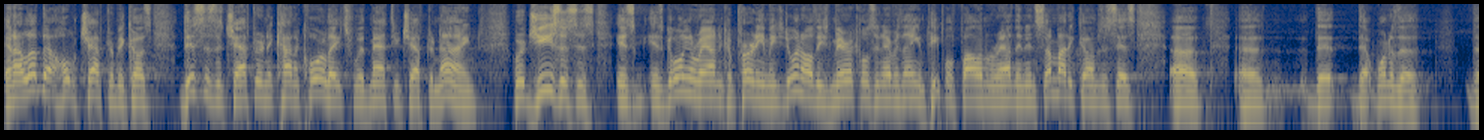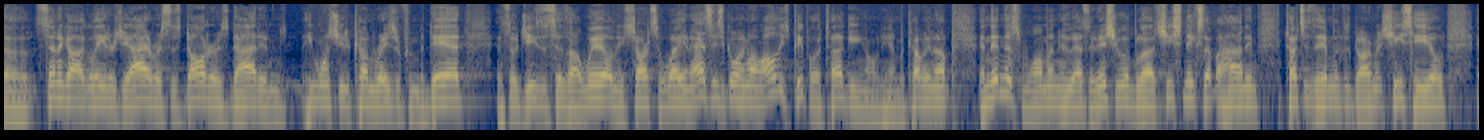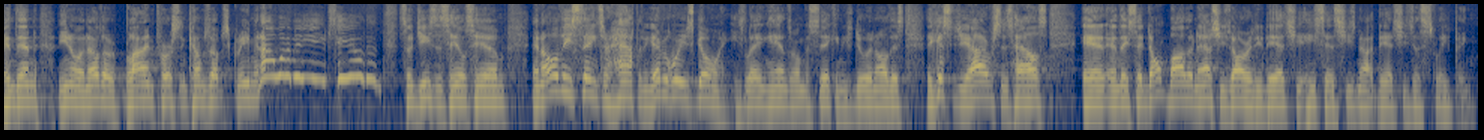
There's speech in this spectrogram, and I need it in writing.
And I love that whole chapter because this is a chapter and it kind of correlates with Matthew chapter 9, where Jesus is, is, is going around in Capernaum. He's doing all these miracles and everything, and people follow him around. And then somebody comes and says uh, uh, that, that one of the the synagogue leader Jairus' daughter has died, and he wants you to come raise her from the dead. And so Jesus says, I will. And he starts away. And as he's going along, all these people are tugging on him and coming up. And then this woman who has an issue of blood, she sneaks up behind him, touches the hem of his garment. She's healed. And then, you know, another blind person comes up screaming, I want to be healed. And so Jesus heals him. And all these things are happening everywhere he's going. He's laying hands on the sick and he's doing all this. He gets to Jairus' house, and, and they say, Don't bother now. She's already dead. She, he says, She's not dead. She's just sleeping.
